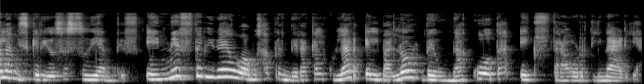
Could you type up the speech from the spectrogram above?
Hola mis queridos estudiantes, en este video vamos a aprender a calcular el valor de una cuota extraordinaria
